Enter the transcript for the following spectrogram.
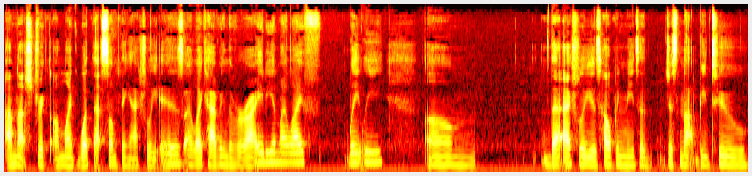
I'm not strict on like what that something actually is. I like having the variety in my life lately. Um that actually is helping me to just not be too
